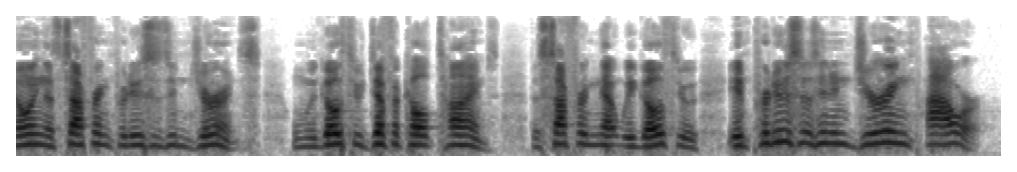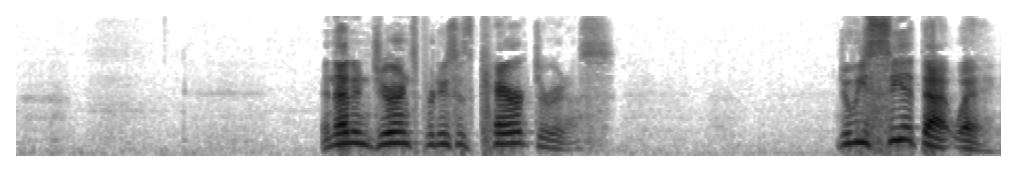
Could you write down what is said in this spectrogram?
knowing that suffering produces endurance. When we go through difficult times, the suffering that we go through, it produces an enduring power. And that endurance produces character in us. Do we see it that way?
